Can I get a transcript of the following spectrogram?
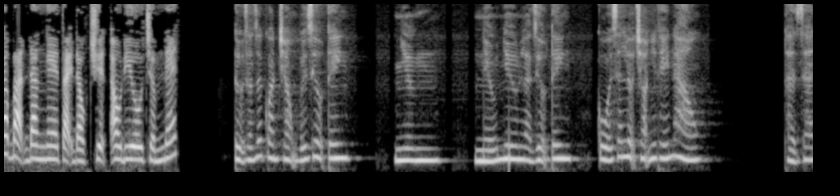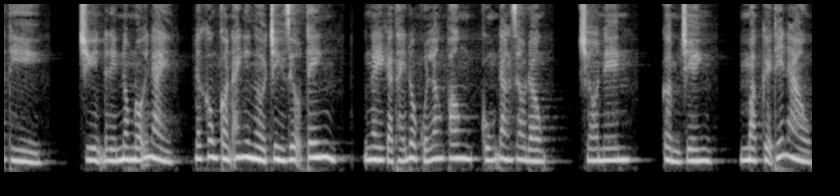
Các bạn đang nghe tại đọc truyện audio.net Tự do rất quan trọng với Diệu Tinh. Nhưng nếu như là Diệu Tinh, Cô ấy sẽ lựa chọn như thế nào? Thật ra thì, Chuyện đã đến nông nỗi này Đã không còn ai nghi ngờ Trình Diệu Tinh. Ngay cả thái độ của Lăng Phong cũng đang dao động. Cho nên Cẩm Trình, Mặc kệ thế nào,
